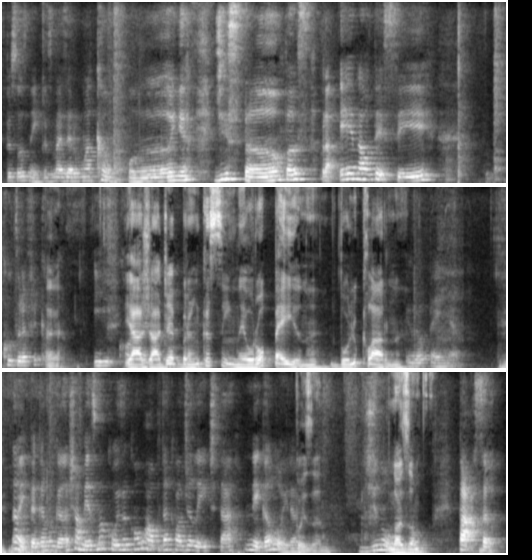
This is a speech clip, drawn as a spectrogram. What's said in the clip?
de pessoas negras. Mas era uma campanha de estampas para enaltecer cultura africana. É. E, E a Jade é branca, assim, né? Europeia, né? Do olho claro, né? Europeia. Não, e pegando gancho, a mesma coisa com o álbum da Cláudia Leite, tá? Nega Loira. Pois é? De novo. Nós vamos- Passa.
